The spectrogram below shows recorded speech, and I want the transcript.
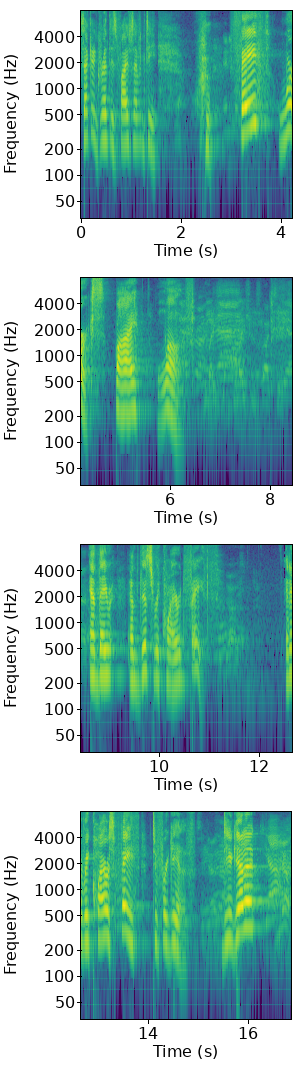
2 Corinthians 5:17, faith works by love. Galatians 5 6. And they and this required faith. And it requires faith to forgive. Do you get it? Yes.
